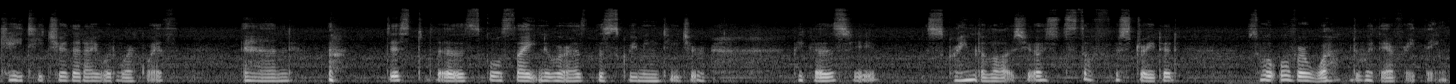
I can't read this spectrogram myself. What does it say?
K teacher that I would work with, and just the school site knew her as the screaming teacher because she screamed a lot. She was so frustrated, so overwhelmed with everything.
